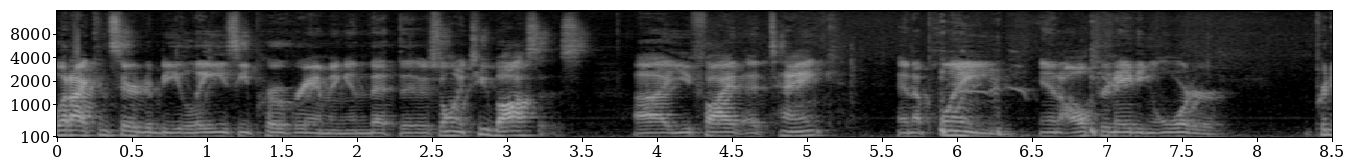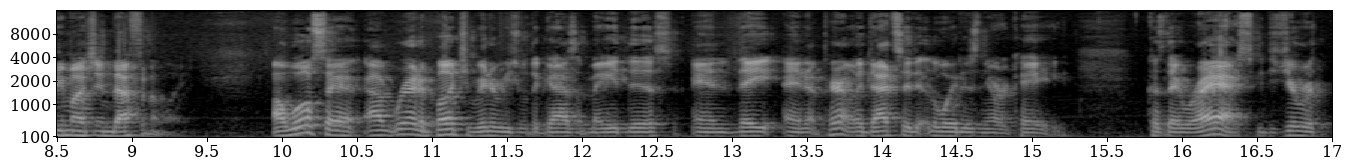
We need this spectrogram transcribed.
what I consider to be lazy programming, in that there's only two bosses. Uh, you fight a tank and a plane in alternating order, pretty much indefinitely. I will say I've read a bunch of interviews with the guys that made this, and they and apparently that's it, the way it is in the arcade. Because they were asked, "Did you ever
